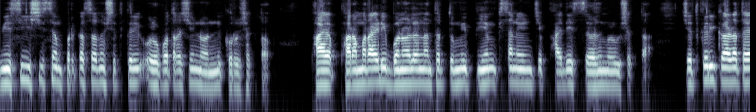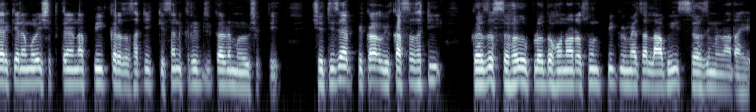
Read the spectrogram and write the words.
व्हीसीशी संपर्क साधून शेतकरी ओळखपत्राची नोंदणी करू शकतात. फार फार्मर आय डी बनवल्यानंतर तुम्ही पी एम किसान योजनेचे फायदे सहज मिळवू शकता. शेतकरी कार्ड तयार केल्यामुळे शेतकऱ्यांना पीक कर्जासाठी किसान क्रेडिट कार्ड मिळू शकते. शेतीच्या पिका विकासासाठी कर्ज सहज उपलब्ध होणार असून पीक विम्याचा लाभही सहज मिळणार आहे.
